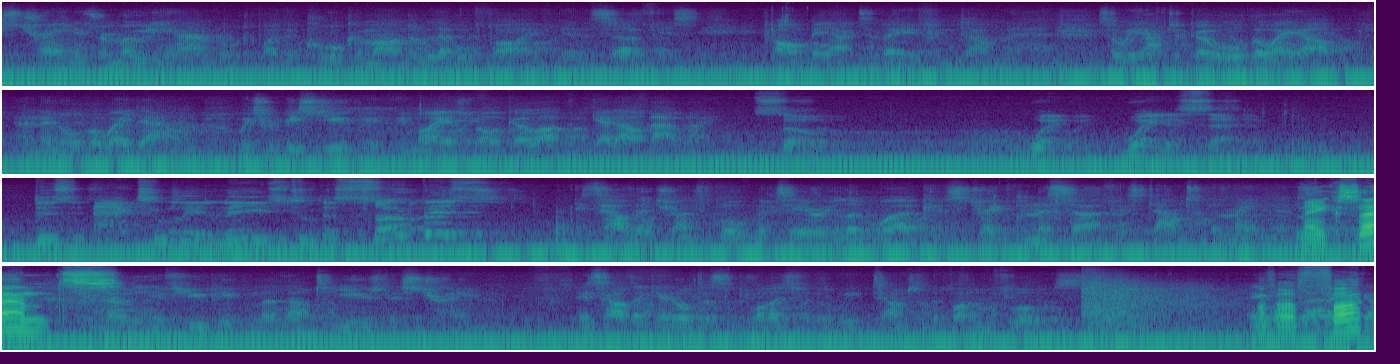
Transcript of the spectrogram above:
This train is remotely handled by the core commander level 5 near the surface. It can't be activated from down there, so we have to go all the way up and then all the way down, which would be stupid. We might as well go up and get out that way. so, wait, wait a second. This actually leads to the surface? It's how they transport material and workers straight from the surface down to the maintenance. Makes area. sense. Only a few people are allowed to use this train. It's how they get all the supplies for the week down to the bottom floors. What the was that a fuck?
